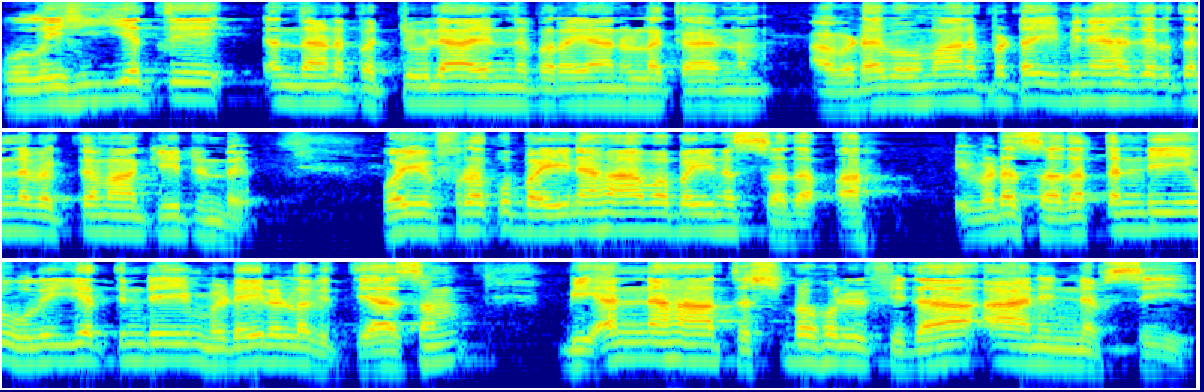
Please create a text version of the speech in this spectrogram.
ഉലഹിയത്ത് എന്താണ് പറ്റൂല എന്ന് പറയാനുള്ള കാരണം അവിടെ ബഹുമാനപ്പെട്ട ഇബിനെ ഹജർ തന്നെ വ്യക്തമാക്കിയിട്ടുണ്ട്. ബൈന സദഖ. ഇവിടെ സദക്കന്റെയും ഉലിയത്തിന്റെയും ഇടയിലുള്ള വ്യത്യാസം ബി അന്നഹ തഷ്ബഹുൽ ഫിദാ ആനിൻ നഫ്സി.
